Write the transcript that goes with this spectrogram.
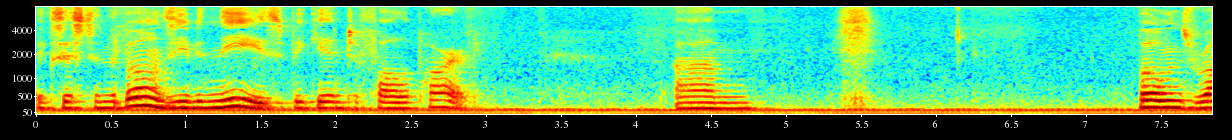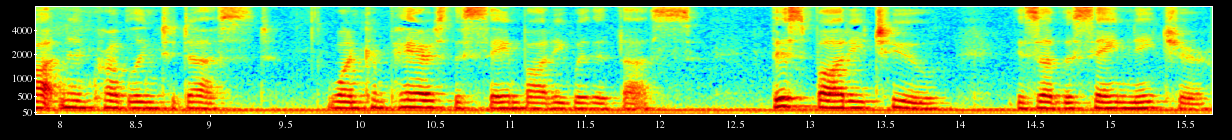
exist in the bones, even these begin to fall apart. Um, bones rotten and crumbling to dust. One compares the same body with it thus This body, too, is of the same nature.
